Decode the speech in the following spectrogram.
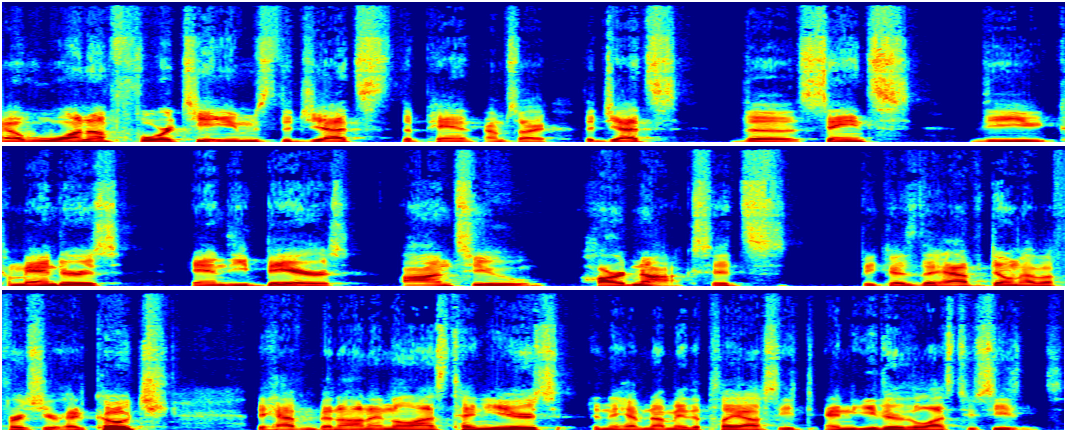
uh, one of four teams: the Jets, the Pan. I'm sorry, the Jets, the Saints, the Commanders, and the Bears onto hard knocks. It's because they have don't have a first year head coach they haven't been on it in the last 10 years, and they have not made the playoffs in either of the last two seasons.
